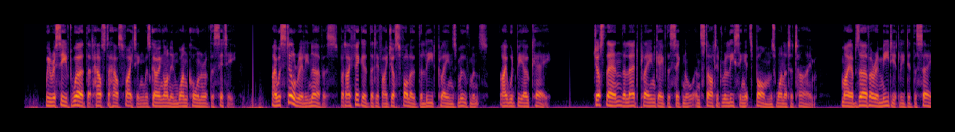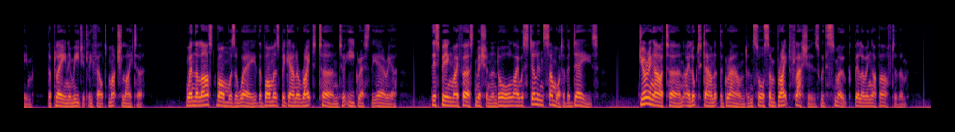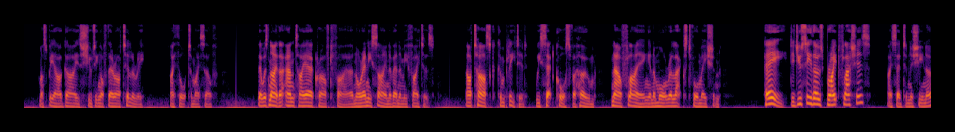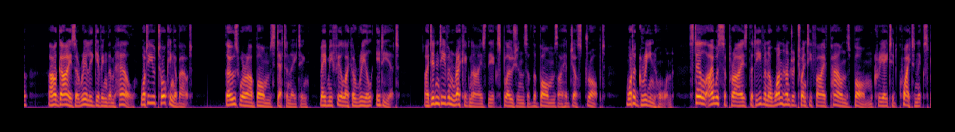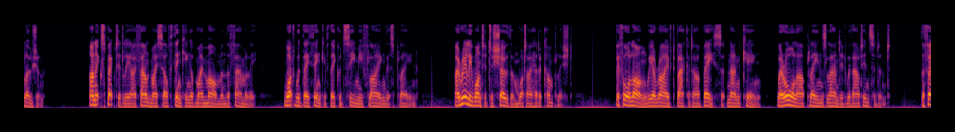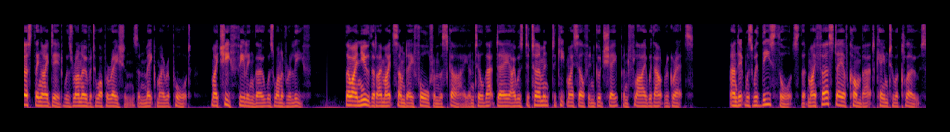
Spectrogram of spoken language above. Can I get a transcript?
We received word that house to house fighting was going on in one corner of the city. I was still really nervous, but I figured that if I just followed the lead plane's movements, I would be okay. Just then, the lead plane gave the signal and started releasing its bombs one at a time. My observer immediately did the same. The plane immediately felt much lighter. When the last bomb was away, the bombers began a right turn to egress the area. This being my first mission and all, I was still in somewhat of a daze. During our turn, I looked down at the ground and saw some bright flashes with smoke billowing up after them. Must be our guys shooting off their artillery, I thought to myself. There was neither anti aircraft fire nor any sign of enemy fighters. Our task completed, we set course for home, now flying in a more relaxed formation. Hey, did you see those bright flashes? I said to Nishino. Our guys are really giving them hell. What are you talking about? Those were our bombs detonating, made me feel like a real idiot. I didn't even recognize the explosions of the bombs I had just dropped. What a greenhorn. Still, I was surprised that even a 125 pounds bomb created quite an explosion. Unexpectedly, I found myself thinking of my mom and the family. What would they think if they could see me flying this plane? I really wanted to show them what I had accomplished. Before long, we arrived back at our base at Nanking, where all our planes landed without incident. The first thing I did was run over to operations and make my report. My chief feeling, though, was one of relief. Though I knew that I might some day fall from the sky, until that day I was determined to keep myself in good shape and fly without regrets. And it was with these thoughts that my first day of combat came to a close.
